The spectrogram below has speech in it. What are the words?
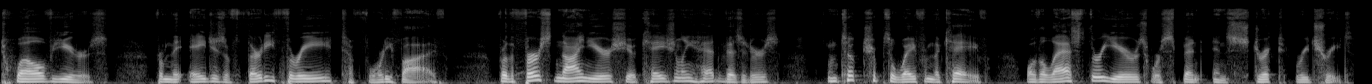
12 years. from the ages of 33 to 45. For the first nine years, she occasionally had visitors and took trips away from the cave, while the last three years were spent in strict retreat.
